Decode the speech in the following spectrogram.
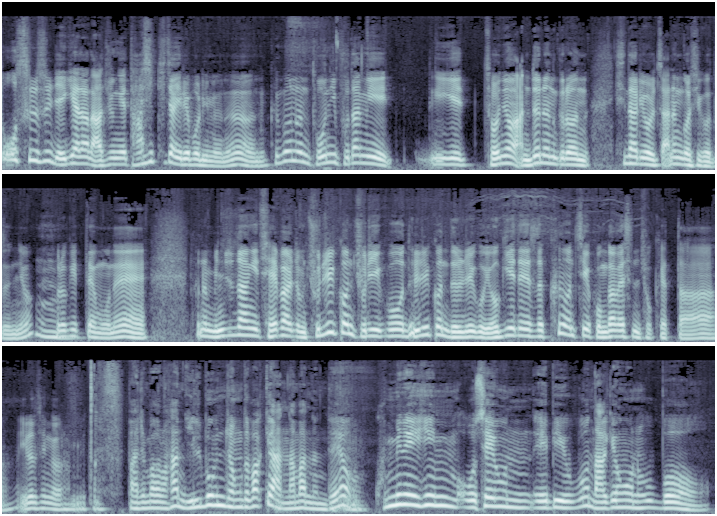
또 슬슬 얘기하다 나중에 다시 키자 이래버리면은 그거는 돈이 부담이 이게 전혀 안 되는 그런 시나리오를 짜는 것이거든요. 음. 그렇기 때문에 저는 민주당이 제발 좀 줄일 건 줄이고 늘릴 건 늘리고 여기에 대해서 큰 원칙에 공감했으면 좋겠다. 이런 생각을 합니다. 마지막으로 한 1분 정도밖에 안 남았는데요. 음. 국민의힘 오세훈 예비 후보, 나경원 후보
